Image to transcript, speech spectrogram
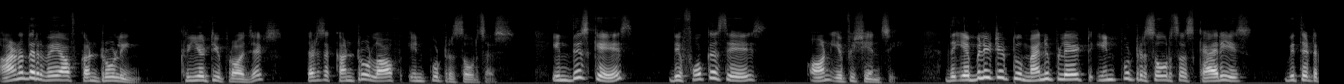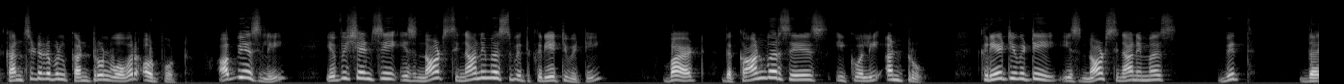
another way of controlling creative projects that is a control of input resources. In this case, the focus is on efficiency. The ability to manipulate input resources carries with it a considerable control over output. Obviously, efficiency is not synonymous with creativity, but the converse is equally untrue. Creativity is not synonymous with the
